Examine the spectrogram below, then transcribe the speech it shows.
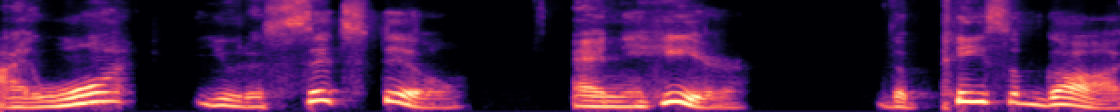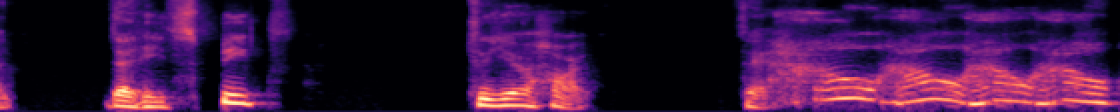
I want you to sit still and hear the peace of God that he speaks to your heart. Say, how, how, how, how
